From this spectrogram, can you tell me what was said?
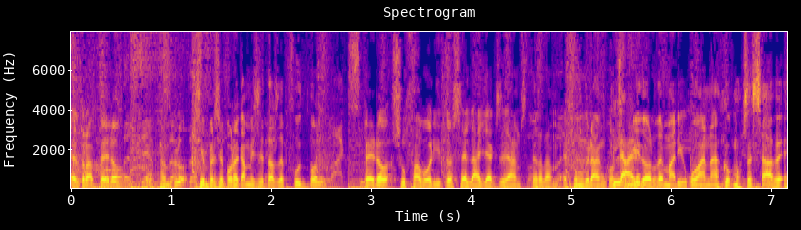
el rapero, por ejemplo, siempre se pone camisetas de fútbol, pero su favorito es el Ajax de Ámsterdam. Es un gran consumidor Claro. de marihuana, como se sabe.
